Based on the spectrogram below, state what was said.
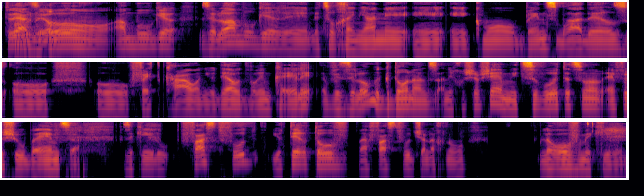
אתה יודע, זה לא המבורגר, זה לא המבורגר אה, לצורך העניין אה, אה, כמו Buns Brothers או Fat Cow, אני יודע, או דברים כאלה, וזה לא מקדונלדס, אני חושב שהם עיצבו את עצמם איפשהו באמצע. זה כאילו fast food יותר טוב מהפאסט פוד שאנחנו לרוב מכירים.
